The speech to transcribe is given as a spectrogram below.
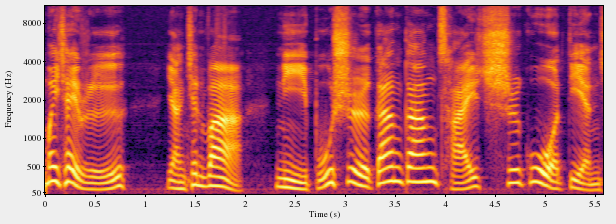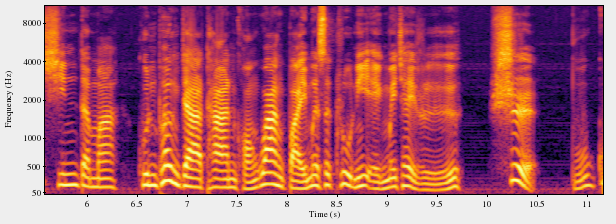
ไม่ใช่หรือ อย่างเช่นว่า你不是刚刚才吃过点心的吗คุณเพิ่งจะทานของว่างไปเมื่อสักครู่นี้เองไม่ใช่หรือ是不过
